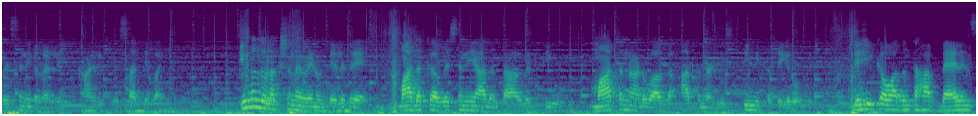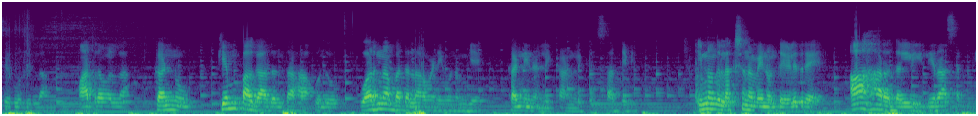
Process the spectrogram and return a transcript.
ವ್ಯಸನಿಗಳಲ್ಲಿ ಕಾಣಲಿಕ್ಕೆ ಸಾಧ್ಯವಾಗಿದೆ. ಇನ್ನೊಂದು ಲಕ್ಷಣವೇನು ಅಂತ ಹೇಳಿದರೆ, ಮಾದಕ ವ್ಯಸನಿಯಾದಂತಹ ವ್ಯಕ್ತಿಯು ಮಾತನಾಡುವಾಗ ಆತನಲ್ಲಿ ಸ್ಥಿಮಿತತೆ ಇರುವುದಿಲ್ಲ. ದೈಹಿಕವಾದಂತಹ ಬ್ಯಾಲೆನ್ಸ್ ಇರುವುದಿಲ್ಲ. ಮಾತ್ರವಲ್ಲ, ಕಣ್ಣು ಕೆಂಪಾಗಾದಂತಹ ಒಂದು ವರ್ಣ ಬದಲಾವಣೆಯು ನಮಗೆ ಕಣ್ಣಿನಲ್ಲಿ ಕಾಣಲಿಕ್ಕೆ ಸಾಧ್ಯವಿದೆ ಇನ್ನೊಂದು ಲಕ್ಷಣವೇನು ಅಂತ ಹೇಳಿದರೆ, ಆಹಾರದಲ್ಲಿ ನಿರಾಸಕ್ತಿ.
